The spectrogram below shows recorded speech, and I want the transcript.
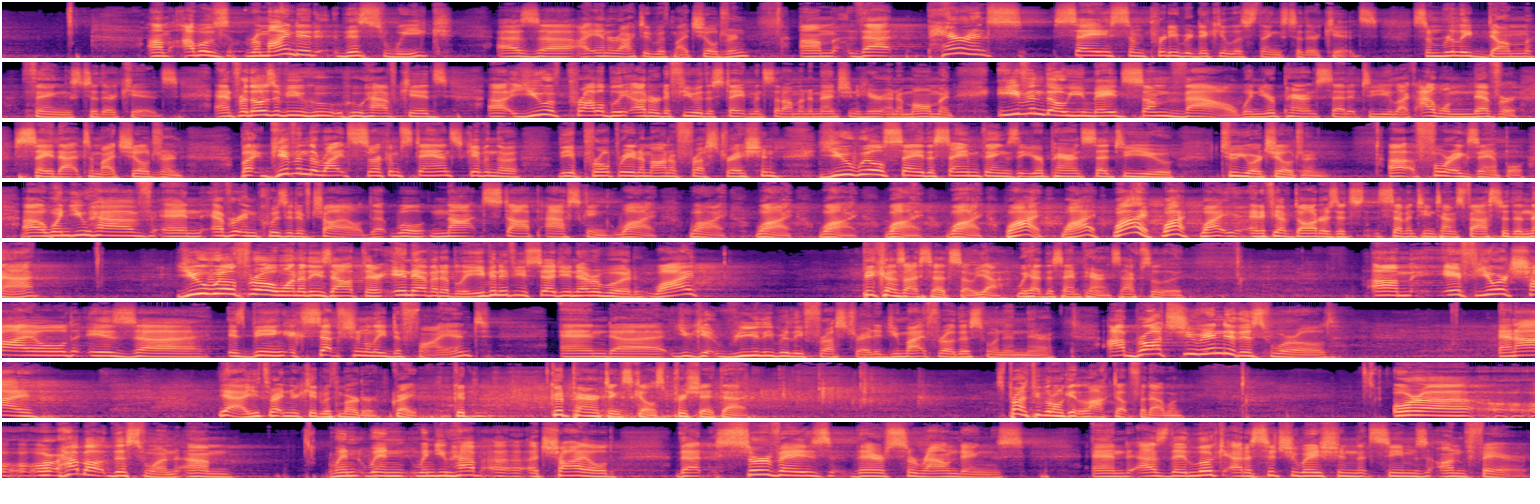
Um, I was reminded this week as uh, I interacted with my children um, that parents say some pretty ridiculous things to their kids, some really dumb things to their kids. And for those of you who, who have kids, uh, you have probably uttered a few of the statements that I'm gonna mention here in a moment, even though you made some vow when your parents said it to you, like, I will never say that to my children. But given the right circumstance, given the, the appropriate amount of frustration, you will say the same things that your parents said to you to your children. Uh, for example, uh, when you have an ever inquisitive child that will not stop asking why, why, why, why, why, why, why, why, why, why, why, and if you have daughters, it's 17 times faster than that. You will throw one of these out there inevitably, even if you said you never would. Why? Because I said so. Yeah, we had the same parents, absolutely. Um, if your child is, uh, is being exceptionally defiant, and uh, you get really, really frustrated, you might throw this one in there. I brought you into this world, and I, yeah, you threaten your kid with murder. Great. Good, good parenting skills. Appreciate that. Surprised people don't get locked up for that one. Or, uh, or, or how about this one? Um, when, when, when you have a, a child that surveys their surroundings and as they look at a situation that seems unfair,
